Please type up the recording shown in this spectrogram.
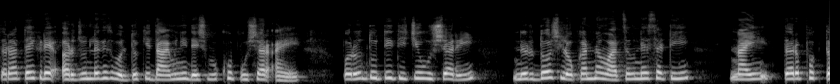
तर आता इकडे अर्जुन लगेच बोलतो की दामिनी देशमुख खूप हुशार आहे परंतु ती तिची हुशारी निर्दोष लोकांना वाचवण्यासाठी नाही तर फक्त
